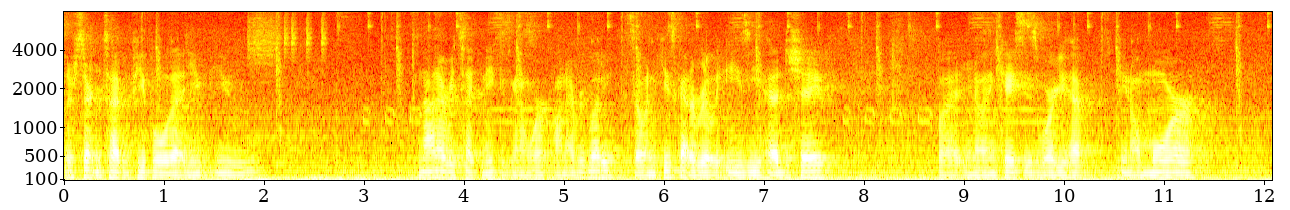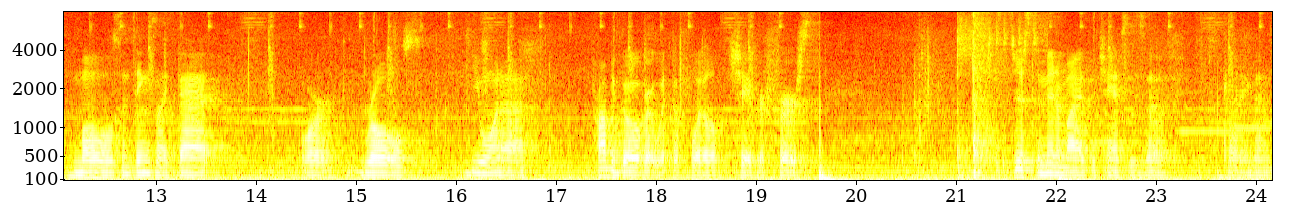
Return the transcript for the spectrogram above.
there's certain type of people that you you not every technique is gonna work on everybody. So and he's got a really easy head to shave, but you know in cases where you have you know more moles and things like that or rolls, you wanna probably go over it with the foil shaver first just to minimize the chances of cutting them.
